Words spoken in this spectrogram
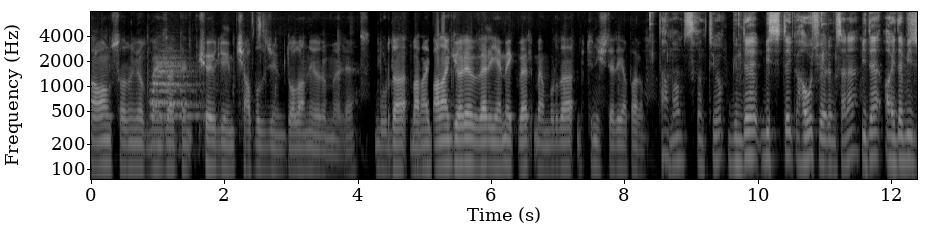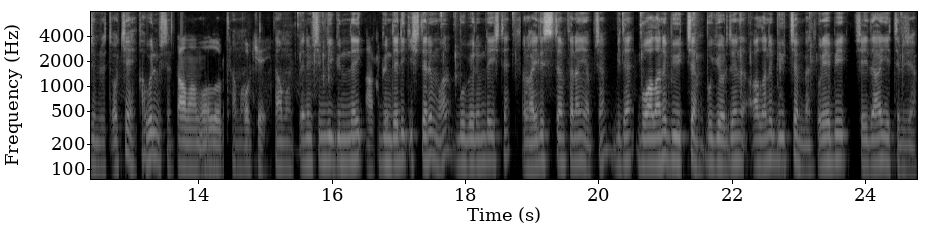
Tamam sorun yok. Ben zaten köylüyüm, çapulcuyum, dolanıyorum öyle. Burada bana bana görev ver, yemek ver. Ben burada bütün işleri yaparım. Tamam sıkıntı yok. Günde bir steak havuç veririm sana. Bir de ayda bir zümrüt. Okey. Kabul müsün? Tamam olur. Tamam. Okey. Tamam. Benim şimdi gündelik, Artık- gündelik işlerim var. Bu bölümde işte raylı sistem falan yapacağım. Bir de bu alanı büyüteceğim. Bu gördüğün alanı büyüteceğim ben. Buraya bir şey daha getireceğim.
